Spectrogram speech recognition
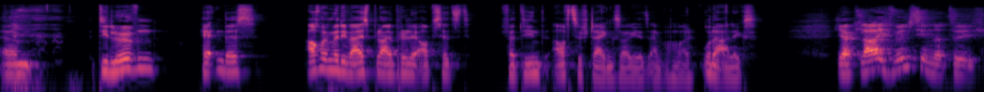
ähm, die Löwen hätten das, auch wenn man die weiß-blaue Brille absetzt, verdient aufzusteigen, sage ich jetzt einfach mal. Oder Alex? Ja klar, ich wünsche ihn natürlich.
